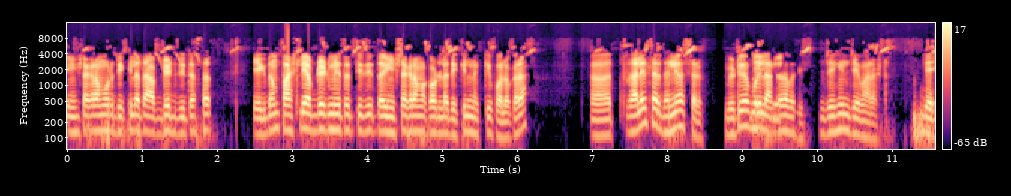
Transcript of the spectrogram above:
इंस्टाग्रामवर देखील आता अपडेट देत असतात. एकदम फास्टली अपडेट मिळतात तिथे तर इंस्टाग्राम अकाउंटला देखील नक्की फॉलो करा. चालेल सर धन्यवाद सर भेटूया पुढील अंदाजामध्ये. जय हिंद जय महाराष्ट्र. जय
